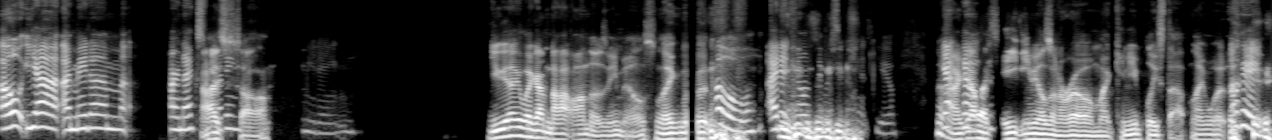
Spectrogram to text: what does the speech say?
Oh yeah, I made um our next I saw. meeting. You act like I'm not on those emails. Like, Oh, I didn't know if they were sending it to you. yeah, I no, got like eight emails in a row. I'm like, can you please stop? Like, what? Okay.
